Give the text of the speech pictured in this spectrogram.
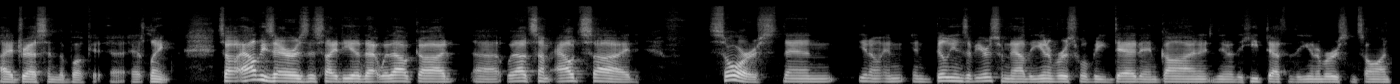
I address in the book at, uh, length. So Alvy's error is this idea that without God, uh, without some outside source, then you know, in, in billions of years from now, the universe will be dead and gone, you know, the heat death of the universe and so on.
